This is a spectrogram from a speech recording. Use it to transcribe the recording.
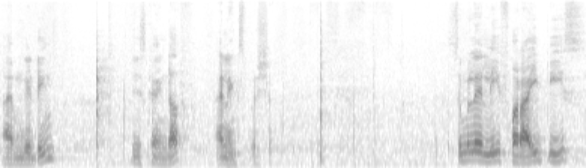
I am getting this kind of an expression. Similarly, for eyepiece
